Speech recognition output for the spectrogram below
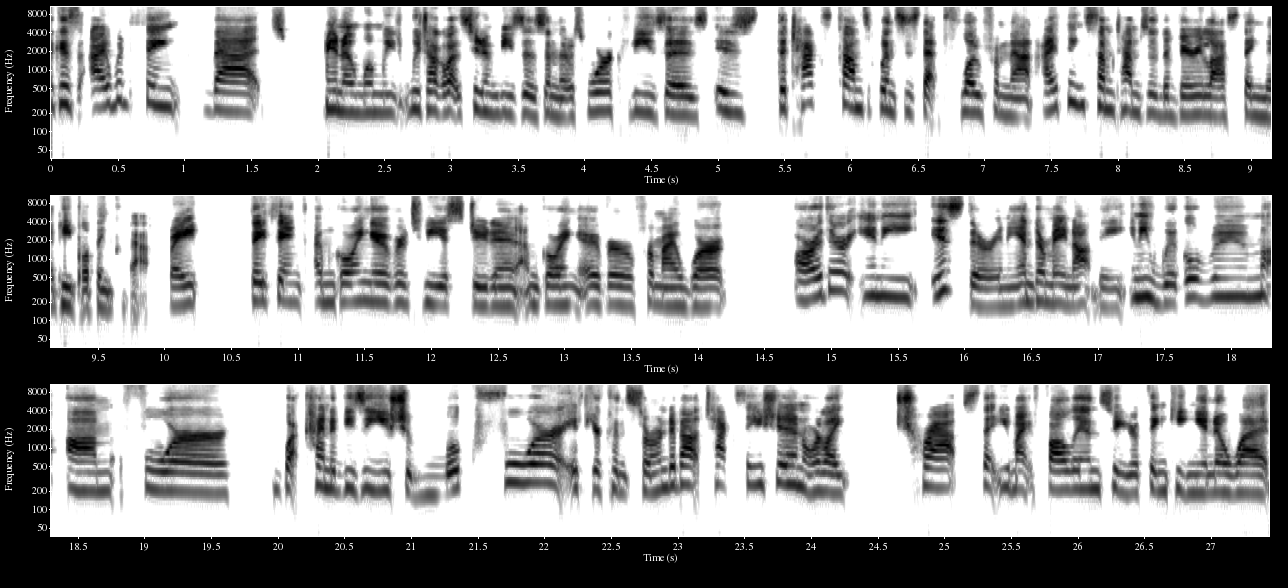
because I would think that you know, when we, we talk about student visas and there's work visas, is the tax consequences that flow from that, I think sometimes are the very last thing that people think about, right? They think, I'm going over to be a student. I'm going over for my work. Are there any, is there any, and there may not be any wiggle room, um, for what kind of visa you should look for if you're concerned about taxation or like traps that you might fall in? So you're thinking, you know what?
